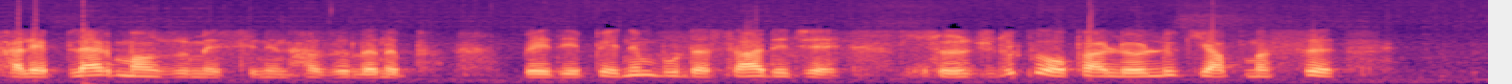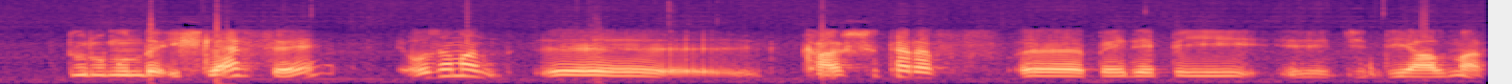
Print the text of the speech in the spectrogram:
talepler manzumesinin hazırlanıp BDP'nin burada sadece sözcülük ve hoparlörlük yapması durumunda işlerse o zaman e, karşı taraf e, BDP'yi e, ciddiye almaz.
